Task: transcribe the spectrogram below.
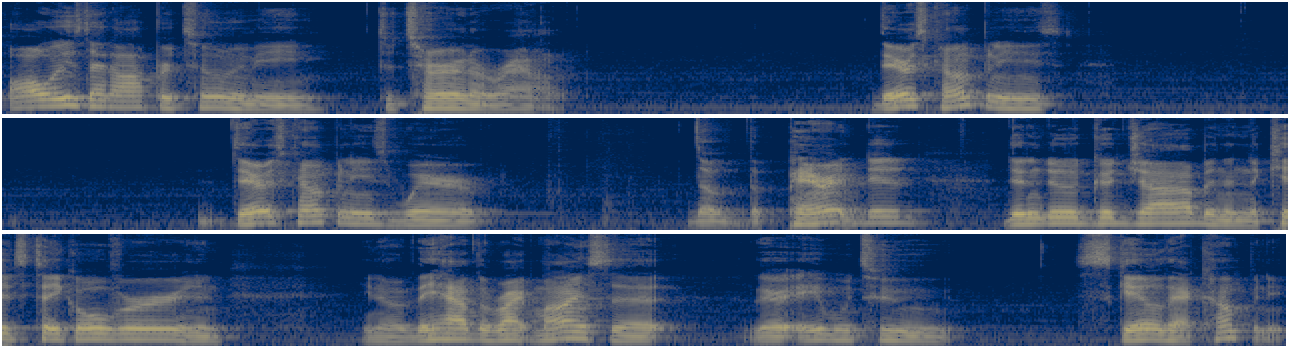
always that opportunity to turn around. There's companies there's companies where the the parent did didn't do a good job and then the kids take over and you know, if they have the right mindset, they're able to scale that company.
